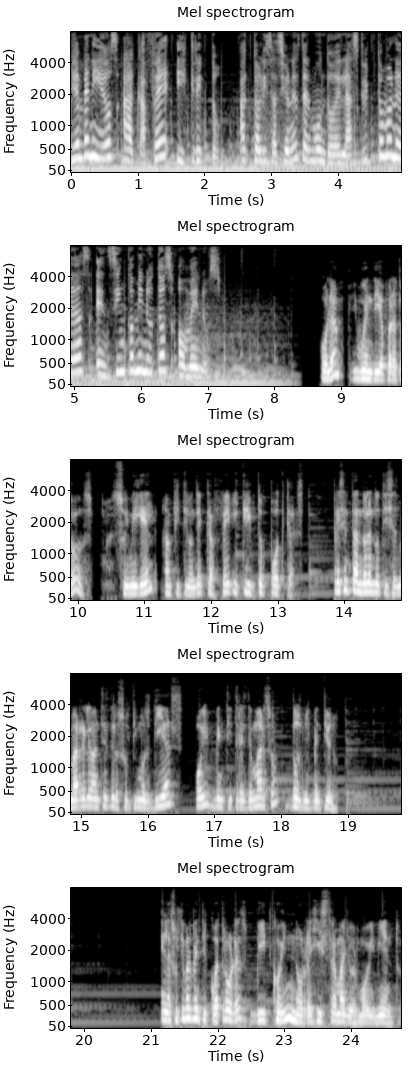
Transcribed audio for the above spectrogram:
Bienvenidos a Café y Cripto, actualizaciones del mundo de las criptomonedas en 5 minutos o menos. Hola y buen día para todos. Soy Miguel, anfitrión de Café y Cripto Podcast, presentando las noticias más relevantes de los últimos días, hoy 23 de marzo 2021. En las últimas 24 horas, Bitcoin no registra mayor movimiento,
